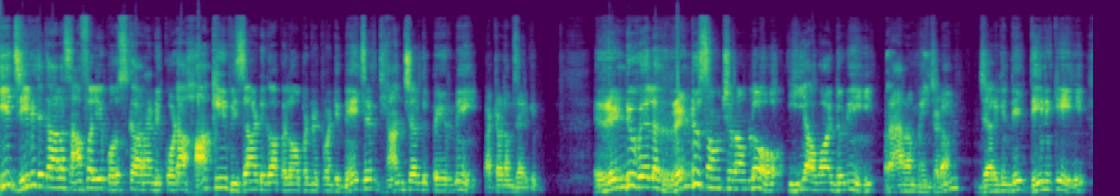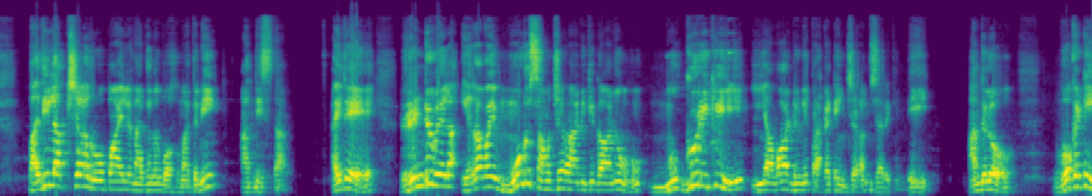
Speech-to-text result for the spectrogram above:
ఈ జీవితకాల సాఫల్య పురస్కారాన్ని కూడా హాకీ విజార్డ్గా పిలువబడినటువంటి మేజర్ ధ్యాన్ చంద్ పేరుని పెట్టడం జరిగింది. రెండు వేల రెండు సంవత్సరంలో ఈ అవార్డుని ప్రారంభించడం జరిగింది. దీనికి పది లక్షల రూపాయల నగదు బహుమతిని అందిస్తారు. అయితే రెండు వేల ఇరవై మూడు సంవత్సరానికి గాను ముగ్గురికి ఈ అవార్డుని ప్రకటించడం జరిగింది. అందులో ఒకటి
